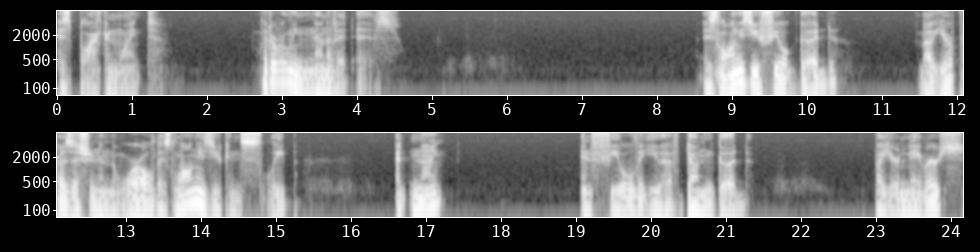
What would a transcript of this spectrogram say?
is black and white. Literally none of it is. As long as you feel good about your position in the world, as long as you can sleep at night and feel that you have done good by your neighbors,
